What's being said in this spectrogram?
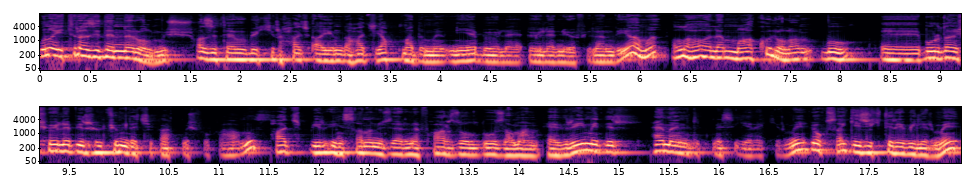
Buna itiraz edenler olmuş. Hazreti Ebu Bekir hac ayında hac yapmadı mı niye böyle söyleniyor filan diye ama Allah alem makul olan bu. Ee, buradan şöyle bir hüküm de çıkartmış fukahamız. Hac bir insanın üzerine farz olduğu zaman tevri midir? Hemen gitmesi gerekir mi? Yoksa geciktirebilir mi?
